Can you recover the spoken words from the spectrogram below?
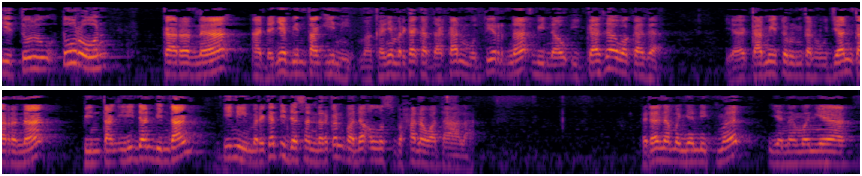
itu turun karena adanya bintang ini. Makanya mereka katakan mutirna binau ikaza wa kaza. Ya, kami turunkan hujan karena bintang ini dan bintang ini. Mereka tidak sandarkan pada Allah Subhanahu wa taala. Padahal namanya nikmat, ya namanya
